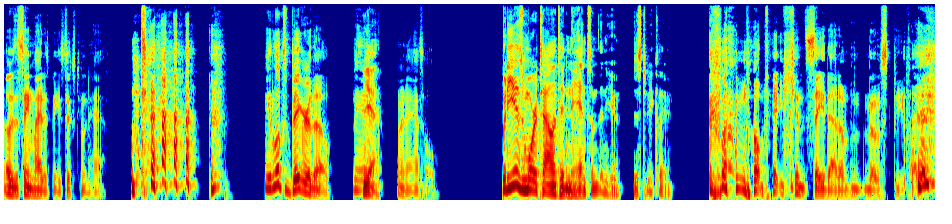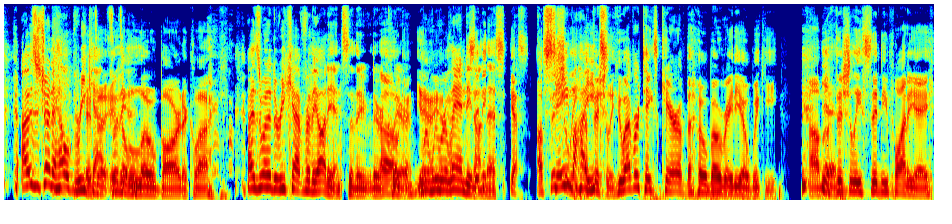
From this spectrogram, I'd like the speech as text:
Oh, he's the same height as me. He's six two and a half. He looks bigger though. Man, yeah. What an asshole. But he is more talented and handsome than you, just to be clear. well, they can say that of most people. I was just trying to help recap It's, a, for it's the a low bar to climb. I just wanted to recap for the audience so they, they were Oh, clear okay. Yeah, where we were yeah. landing Sydney- on this. Yes, Same officially. height. Officially, whoever takes care of the Hobo Radio Wiki, um, Yeah. officially Sidney Poitier,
